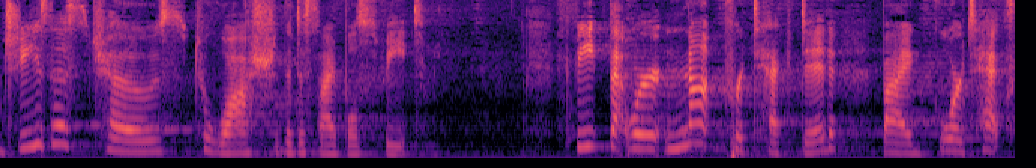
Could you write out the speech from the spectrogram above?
Jesus chose to wash the disciples' feet. Feet that were not protected by Gore Tex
